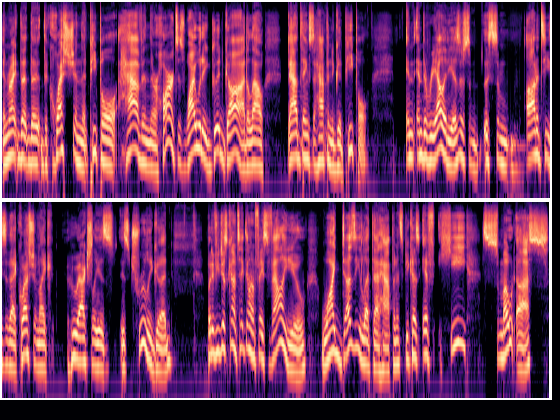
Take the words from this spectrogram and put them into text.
And right, the, the the question that people have in their hearts is why would a good God allow bad things to happen to good people? and and the reality is there's some there's some oddities of that question, like who actually is is truly good. But if you just kind of take that on face value, why does he let that happen? It's because if he smote us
